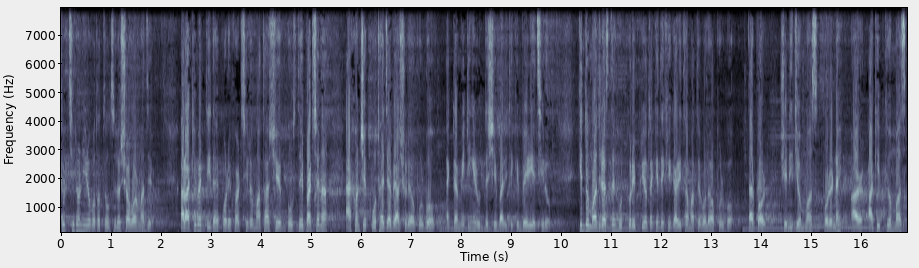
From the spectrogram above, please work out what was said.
ছুটছিল, নীরবতা চলছিল সবার মাঝে। আর আকিবের দ্বিধায় পড়ে ফাটছিল মাথা, সে বুঝতেই পারছে না এখন সে কোথায় যাবে আসলে অপূর্ব? একটা মিটিং এর উদ্দেশ্যে বাড়ি থেকে বেরিয়েছিল। কিন্তু মাঝ রাস্তায় হুট করে প্রিয়তাকে দেখে গাড়ি থামাতে বলে অপূর্ব। তারপর সে নিজেও মাস্ক পরে নেয় আর আকিবকেও মাস্ক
